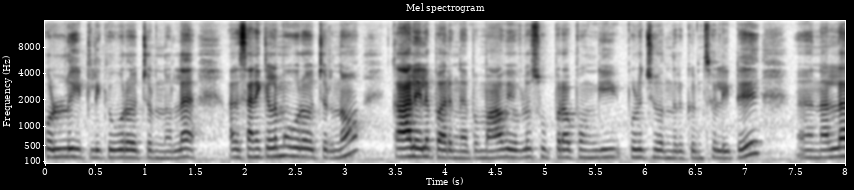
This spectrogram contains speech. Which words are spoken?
கொள்ளு இட்லிக்கு ஊற வச்சுருந்தோம்ல அது சனிக்கிழமை ஊற வச்சுருந்தோம். காலையில் பாருங்கள் இப்போ மாவு எவ்வளோ சூப்பராக பொங்கி புளிச்சு வந்திருக்குன்னு சொல்லிட்டு நல்லா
